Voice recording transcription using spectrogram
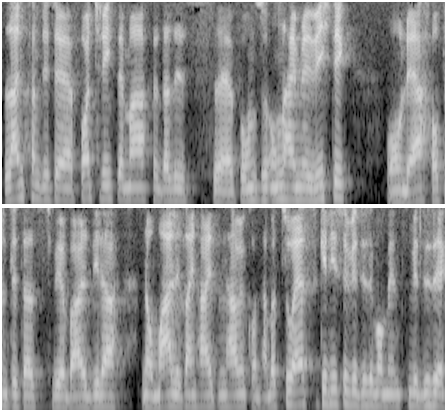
langsam diese Fortschritte machen. Das ist äh, für uns unheimlich wichtig. Und ja, hoffentlich, dass wir bald wieder normale Einheiten haben können. Aber zuerst genießen wir diese Momente mit dieser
